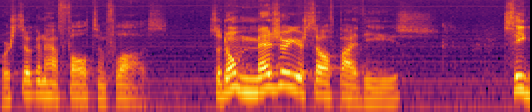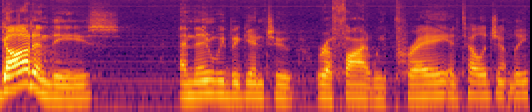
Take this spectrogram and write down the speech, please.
We're still going to have faults and flaws. So don't measure yourself by these. see God in these, and then we begin to refine. We pray intelligently,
